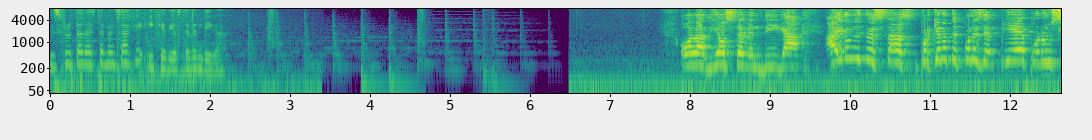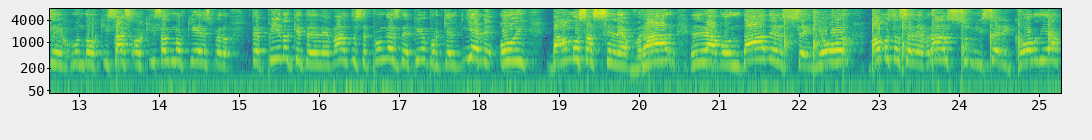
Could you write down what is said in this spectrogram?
disfruta de este mensaje y que Dios te bendiga. Hola, Dios te bendiga. Ahí donde tú estás, ¿por qué no te pones de pie por un segundo? Quizás o quizás no quieres, pero te pido que te levantes, te pongas de pie porque el día de hoy vamos a celebrar la bondad del Señor Vamos a celebrar su misericordia.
